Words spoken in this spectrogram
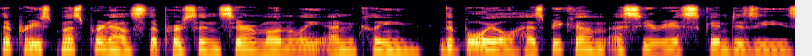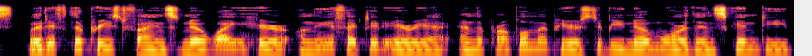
the priest must pronounce the person ceremonially unclean. The boil has become a serious skin disease. But if the priest finds no white hair on the affected area and the problem appears to be no more than skin deep,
